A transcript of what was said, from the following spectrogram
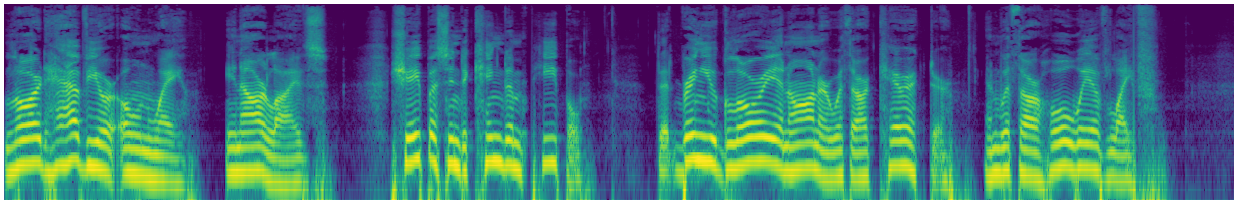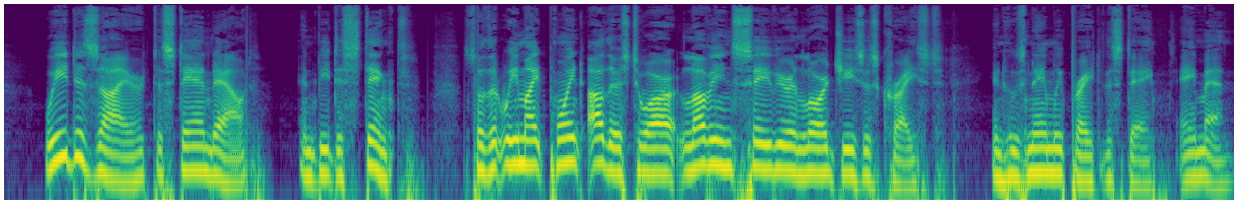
Lord, have your own way in our lives. Shape us into kingdom people that bring you glory and honor with our character and with our whole way of life. We desire to stand out and be distinct so that we might point others to our loving Savior and Lord Jesus Christ, in whose name we pray to this day. Amen.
